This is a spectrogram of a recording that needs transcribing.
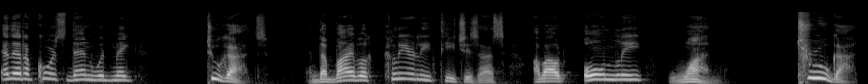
And that, of course, then would make two gods. And the Bible clearly teaches us about only one true God.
